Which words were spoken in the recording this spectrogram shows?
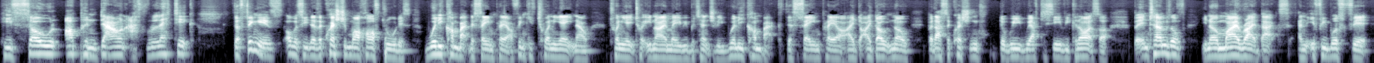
He's so up and down, athletic. The thing is, obviously, there's a question mark after all this. Will he come back the same player? I think he's 28 now, 28, 29, maybe potentially. Will he come back the same player? I, I don't know. But that's a question that we, we have to see if he can answer. But in terms of, you know, my right backs and if he was fit,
